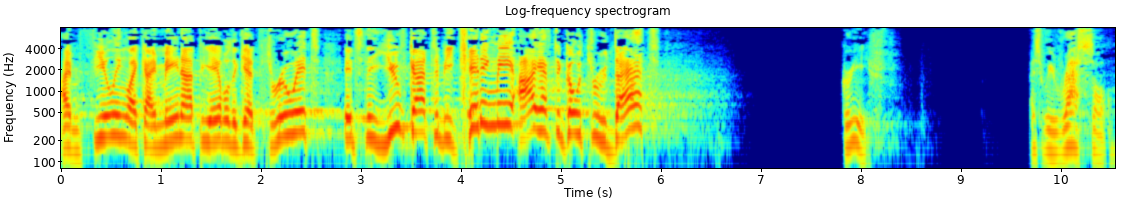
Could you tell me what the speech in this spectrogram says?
I'm feeling like I may not be able to get through it. It's the you've got to be kidding me, I have to go through that. Grief. As we wrestle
